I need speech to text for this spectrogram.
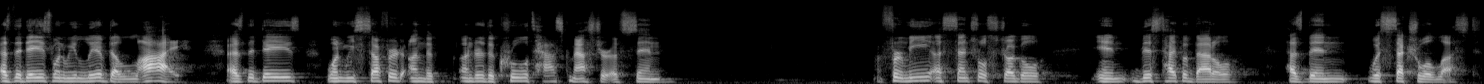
as the days when we lived a lie, as the days when we suffered under the cruel taskmaster of sin. For me, a central struggle in this type of battle has been with sexual lust,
